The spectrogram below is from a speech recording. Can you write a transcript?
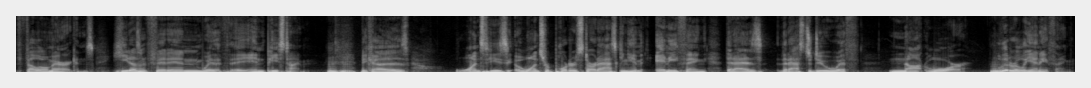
fellow Americans. He doesn't fit in with in peacetime Mm-hmm. because once he's once reporters start asking him anything that has that has to do with not war, mm-hmm. literally anything,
